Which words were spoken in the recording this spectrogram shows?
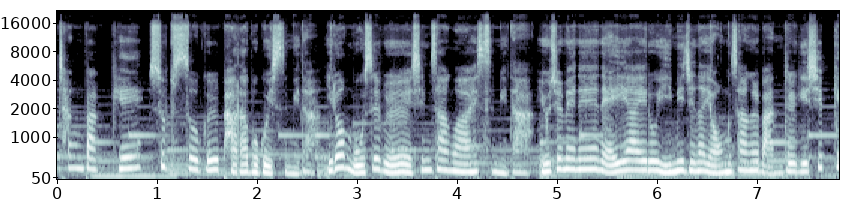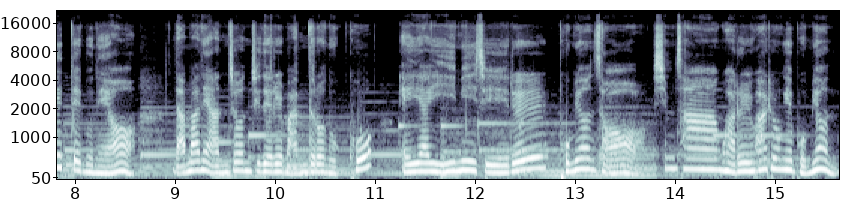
창밖의 숲속을 바라보고 있습니다. 이런 모습을 심상화했습니다. 요즘에는 AI로 이미지나 영상을 만들기 쉽기 때문에요. 나만의 안전지대를 만들어 놓고 AI 이미지를 보면서 심상화를 활용해 보면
